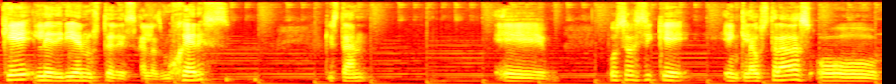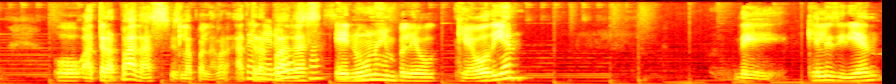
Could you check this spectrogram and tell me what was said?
¿Qué le dirían ustedes a las mujeres que están, eh, pues así que enclaustradas o, o atrapadas, es la palabra, atrapadas Temerosas, en un empleo que odian? de qué les dirían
